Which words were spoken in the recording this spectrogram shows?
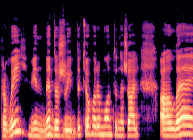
правий, він не дожив до цього ремонту, на жаль. Але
